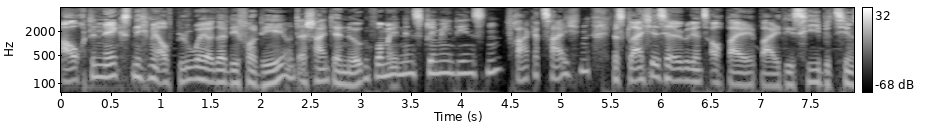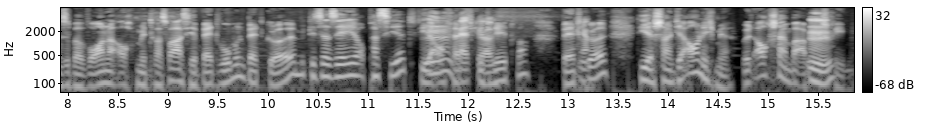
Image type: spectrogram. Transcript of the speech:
Auch demnächst nicht mehr auf Blu-ray oder DVD und erscheint er nirgendwo mehr in den Streamingdiensten? Fragezeichen. Das gleiche ist ja übrigens auch bei, bei DC beziehungsweise bei Warner auch mit, was war es hier, Batwoman, Batgirl mit dieser Serie auch passiert, die mm, ja auch fertig gedreht war. Batgirl, ja. die erscheint ja auch nicht mehr, wird auch scheinbar mhm. abgeschrieben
